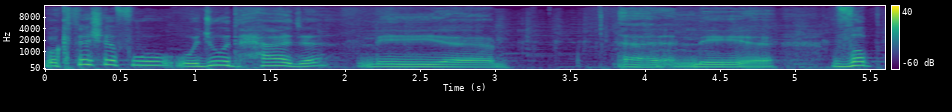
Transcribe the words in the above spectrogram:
واكتشفوا وجود حاجة لضبط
